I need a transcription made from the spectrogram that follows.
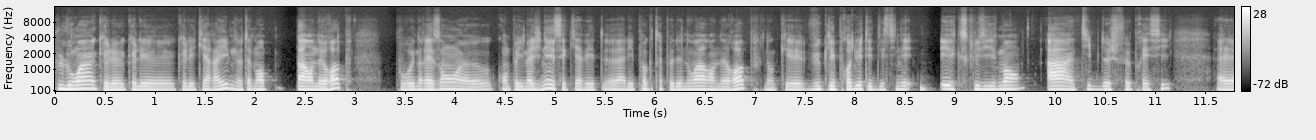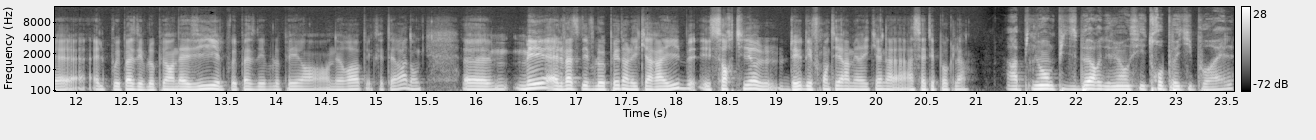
plus loin que, les Caraïbes, notamment pas en Europe, pour une raison euh, qu'on peut imaginer, c'est qu'il y avait euh, à l'époque très peu de noirs en Europe. Donc, euh, vu que les produits étaient destinés exclusivement à un type de cheveux précis, elle ne pouvait pas se développer en Asie, elle ne pouvait pas se développer en, Europe, etc. Donc, mais elle va se développer dans les Caraïbes et sortir des, frontières américaines à cette époque-là. Rapidement, Pittsburgh devient aussi trop petit pour elle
